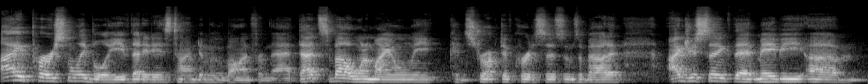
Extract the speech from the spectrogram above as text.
I personally believe that it is time to move on from that. That's about one of my only constructive criticisms about it. I just think that maybe um,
